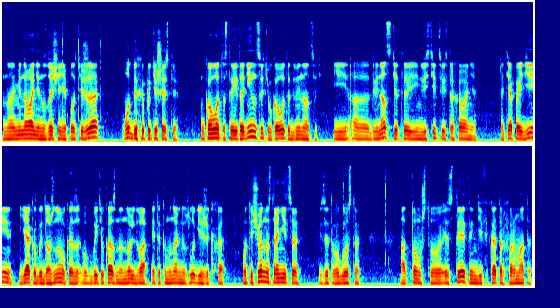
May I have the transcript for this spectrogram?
наименование назначения платежа отдых и путешествие. У кого-то стоит 11, у кого-то 12. И а, 12 это инвестиции и страхование. Хотя, по идее, якобы должно указ- быть указано 0,2. Это коммунальные услуги и ЖКХ. Вот еще одна страница из этого ГОСТа о том, что ST это идентификатор формата.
